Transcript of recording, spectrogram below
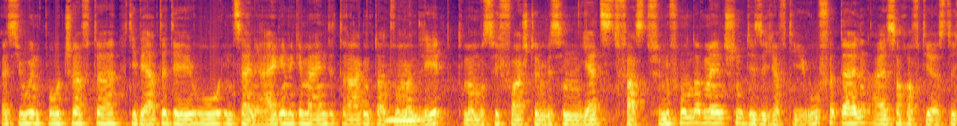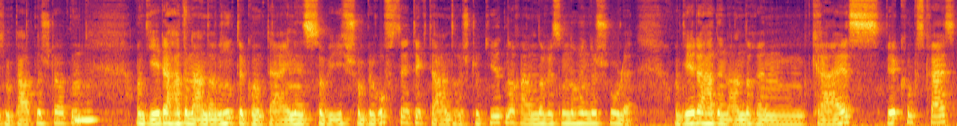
als Jugendbotschafter die Werte der EU in seine eigene Gemeinde tragen, dort wo Mhm. man lebt. Man muss sich vorstellen, wir sind jetzt fast 500 Menschen, die sich auf die EU verteilen, als auch auf die östlichen Partnerstaaten. Mhm. Und jeder hat einen anderen Hintergrund. Der eine ist so wie ich schon berufstätig, der andere studiert noch, andere sind noch in der Schule. Und jeder hat einen anderen Kreis, Wirkungskreis.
